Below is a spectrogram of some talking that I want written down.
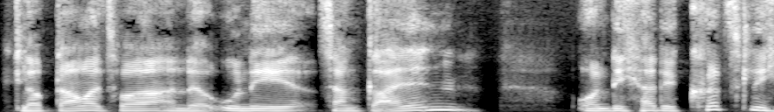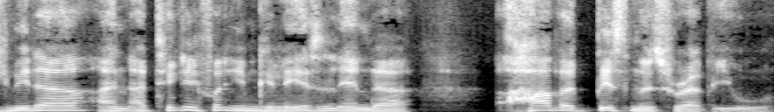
Ich glaube, damals war er an der Uni St. Gallen und ich hatte kürzlich wieder einen Artikel von ihm gelesen in der Harvard Business Review.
